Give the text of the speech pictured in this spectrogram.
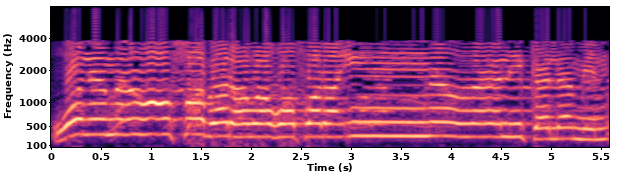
وَلَمَنْ صَبَرَ وَغَفَرَ إِنَّ ذَلِكَ لَمِنْ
